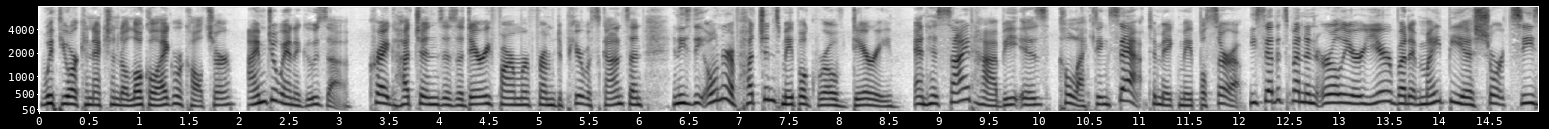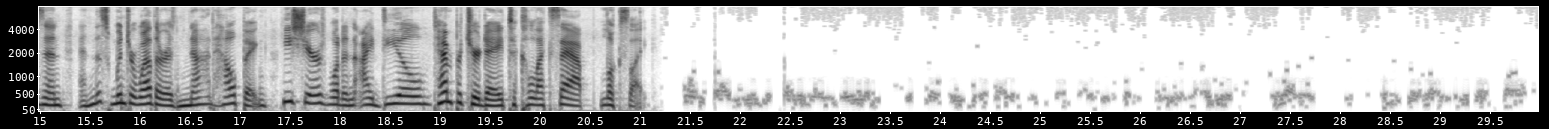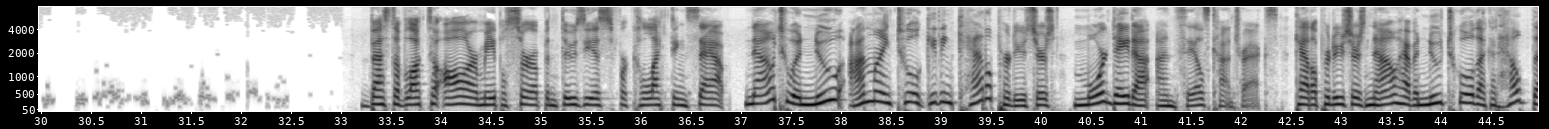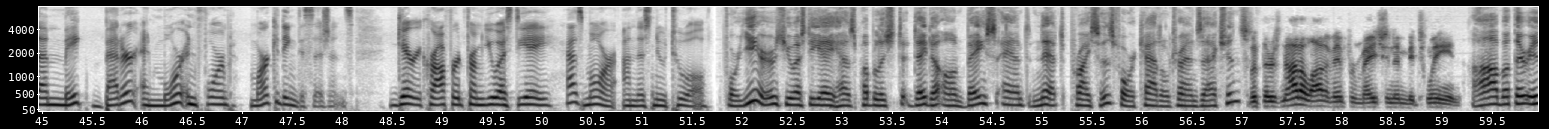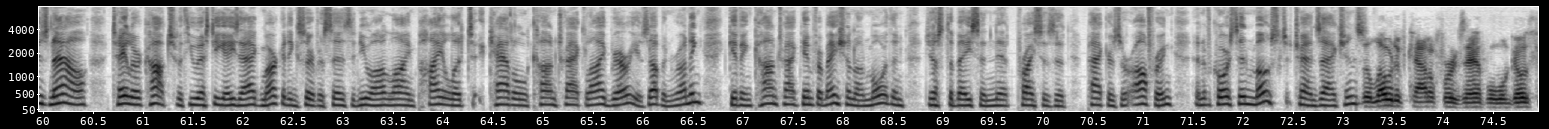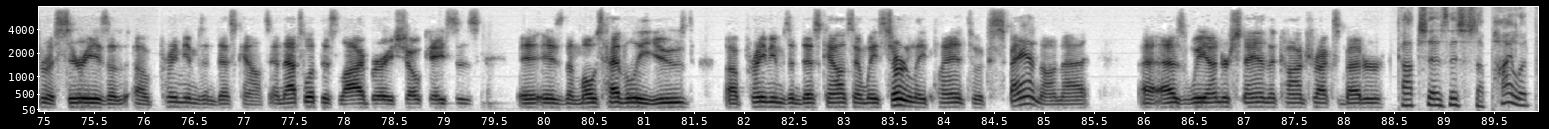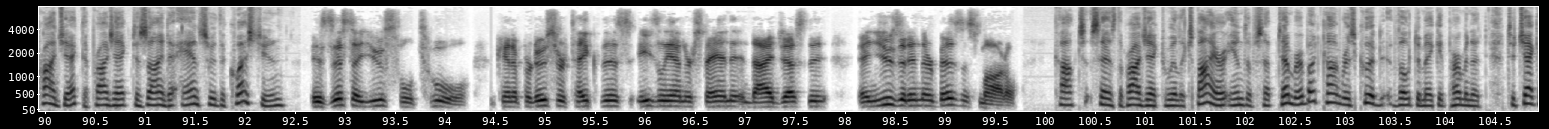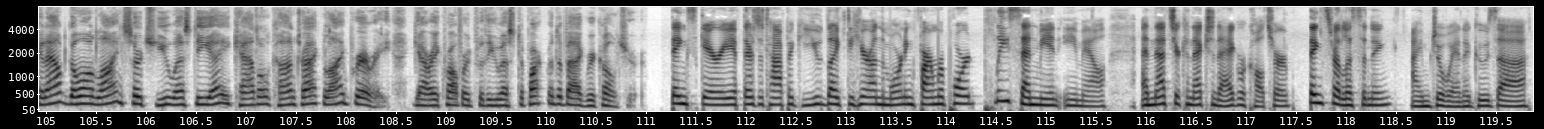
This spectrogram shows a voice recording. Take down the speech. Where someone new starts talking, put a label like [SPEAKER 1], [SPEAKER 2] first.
[SPEAKER 1] With your connection to local agriculture, I'm Joanna Guza. Craig Hutchins is a dairy farmer from De Pere, Wisconsin, and he's the owner of Hutchins Maple Grove Dairy. And his side hobby is collecting sap to make maple syrup. He said it's been an earlier year, but it might be a short season, and this winter weather is not helping. He shares what an ideal temperature day to collect sap looks like. Best of luck to all our maple syrup enthusiasts for collecting sap. Now to a new online tool giving cattle producers more data on sales contracts. Cattle producers now have a new tool that could help them make better and more informed marketing decisions. Gary Crawford from USDA has more on this new tool.
[SPEAKER 2] For years, USDA has published data on base and net prices for cattle transactions.
[SPEAKER 3] But there's not a lot of information in between.
[SPEAKER 2] Ah, but there is now. Taylor Cox with USDA's Ag Marketing Service says the new online pilot cattle contract library is up and running, giving contract information on more than just the base and net prices that packers are offering. And of course, in most transactions,
[SPEAKER 3] The load of cattle, for example, will go through a series of, of premiums and discounts. And that's what this library showcases is the most heavily used uh, premiums and discounts. And we certainly plan to expand on that uh, as we understand the contracts better.
[SPEAKER 2] Cox says this is a pilot project, a project designed to answer the question
[SPEAKER 3] Is this a useful tool? Can a producer take this, easily understand it, and digest it, and use it in their business model?
[SPEAKER 2] Cox says the project will expire end of September, but Congress could vote to make it permanent. To check it out, go online, search USDA Cattle Contract Library. Gary Crawford for the U.S. Department of Agriculture.
[SPEAKER 1] Thanks, Gary. If there's a topic you'd like to hear on the Morning Farm Report, please send me an email. And that's your connection to agriculture. Thanks for listening. I'm Joanna Guza.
